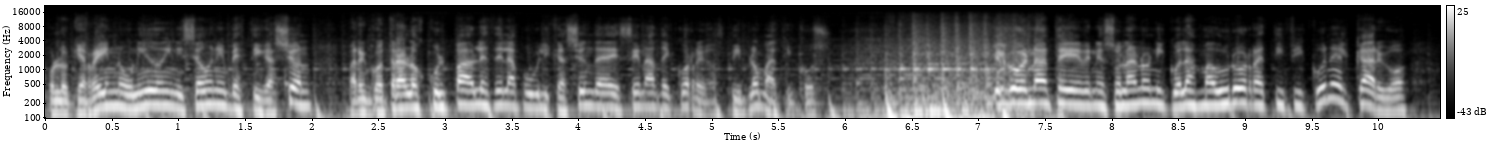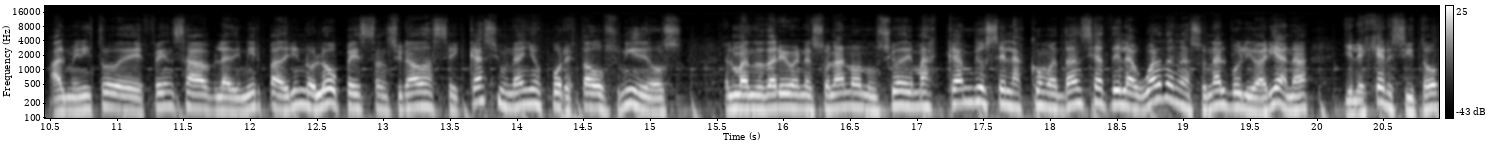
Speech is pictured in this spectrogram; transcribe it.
por lo que Reino Unido ha iniciado una investigación para encontrar a los culpables de la publicación de decenas de correos diplomáticos. El gobernante venezolano Nicolás Maduro ratificó en el cargo al ministro de Defensa Vladimir Padrino López, sancionado hace casi un año por Estados Unidos. El mandatario venezolano anunció además cambios en las comandancias de la Guardia Nacional Bolivariana y el Ejército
